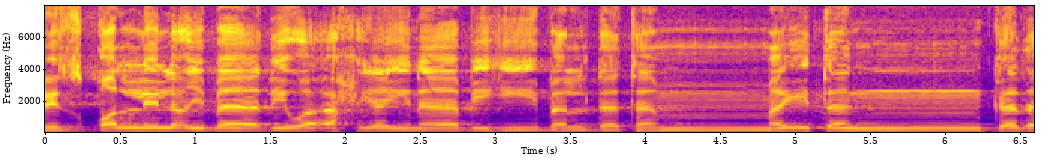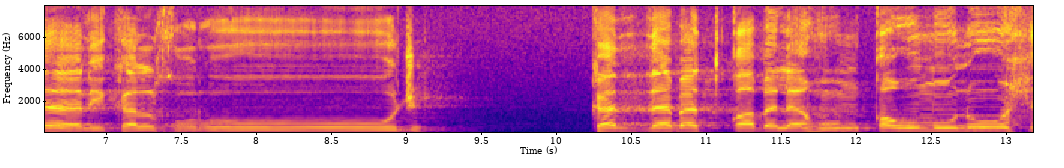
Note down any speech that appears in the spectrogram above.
رزقا للعباد وأحيينا به بلدة ميتا كذلك الخروج. كذبت قبلهم قوم نوح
